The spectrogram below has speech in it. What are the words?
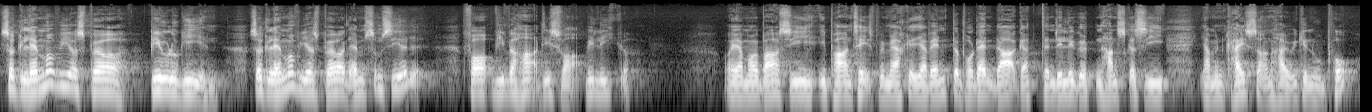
så glemmer vi å spørre biologien. Så glemmer vi å spørre dem som sier det, for vi vil ha de svar vi liker. Og jeg må bare si i parentes bemerket, jeg venter på den dag at den lille gutten han skal si ja, men keiseren har jo ikke noe på.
